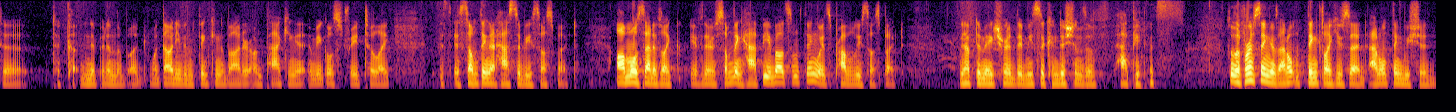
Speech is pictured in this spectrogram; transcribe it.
to, to cut, nip it in the bud without even thinking about it, unpacking it, and we go straight to like, it's, it's something that has to be suspect. almost that if like if there's something happy about something, it's probably suspect. We have to make sure that it meets the conditions of happiness. So the first thing is I don't think, like you said, I don't think we should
